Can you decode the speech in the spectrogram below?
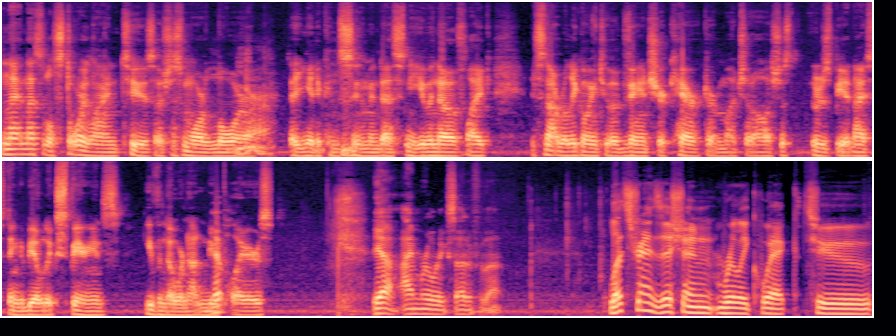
nice little storyline too. So it's just more lore yeah. that you get to consume in Destiny, even though if like it's not really going to advance your character much at all. It's just it'll just be a nice thing to be able to experience, even though we're not new yep. players. Yeah, I'm really excited for that. Let's transition really quick to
